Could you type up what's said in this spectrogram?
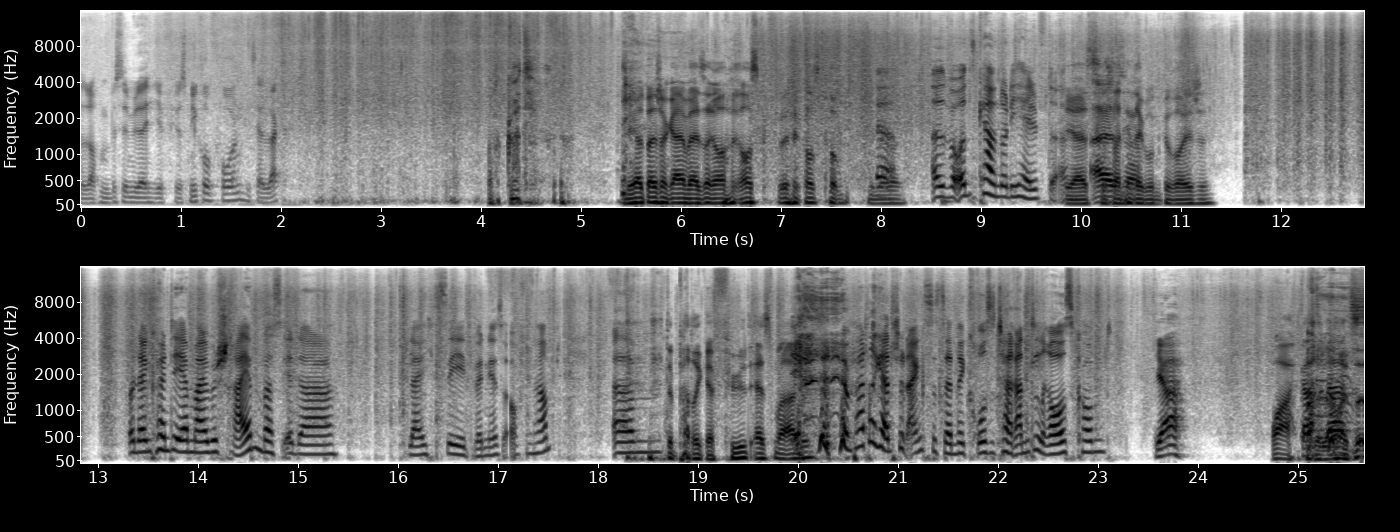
Also noch ein bisschen wieder hier fürs Mikrofon, hier ist der Sack. Ach Gott. Mir hört man schon gar nicht, weil sie ra raus, rauskommt. Genau. Ja. Also bei uns kam nur die Hälfte an. Ja, es Also. waren Hintergrundgeräusche. Und dann könnt ihr ja mal beschreiben, was ihr da gleich seht, wenn ihr es offen habt. Ähm, Der Patrick, er fühlt erstmal alles. Patrick hat schon Angst, dass da eine große Tarantel rauskommt. Ja, Boah, Ganz also,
